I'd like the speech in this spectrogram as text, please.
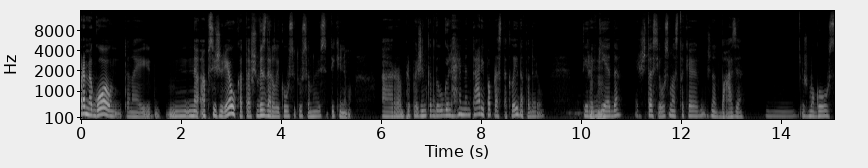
pramegojau tenai, apsižiūrėjau, kad aš vis dar laikausi tų senų įsitikinimų ar pripažinti, kad galų galia elementariai paprastą klaidą padariau. Tai yra mhm. gėda ir šitas jausmas tokia, žinot, bazė mm, žmogaus,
